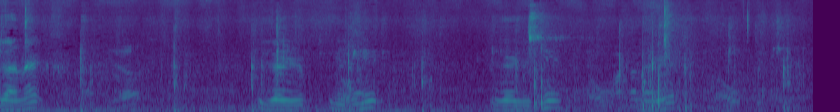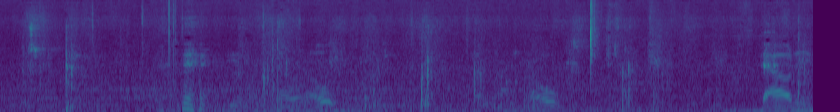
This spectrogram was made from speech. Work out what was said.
You got next? Yeah. You got your, your kid? You got your kid? Right here? Oh. Oh. Doubting.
